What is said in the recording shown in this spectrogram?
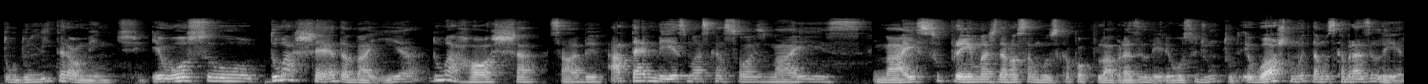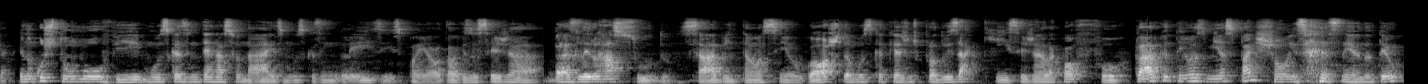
tudo, literalmente. Eu ouço do axé da Bahia, do arrocha, sabe? Até mesmo as canções mais mais supremas da nossa música popular brasileira. Eu ouço de um tudo. Eu gosto muito da música brasileira. Eu não costumo ouvir músicas internacionais, músicas em inglês e espanhol. Talvez eu seja brasileiro raçudo, sabe? Então, assim, eu gosto da música que a gente produz aqui, seja ela qual for. Claro que eu tenho as minhas paixões, assim, eu não tenho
